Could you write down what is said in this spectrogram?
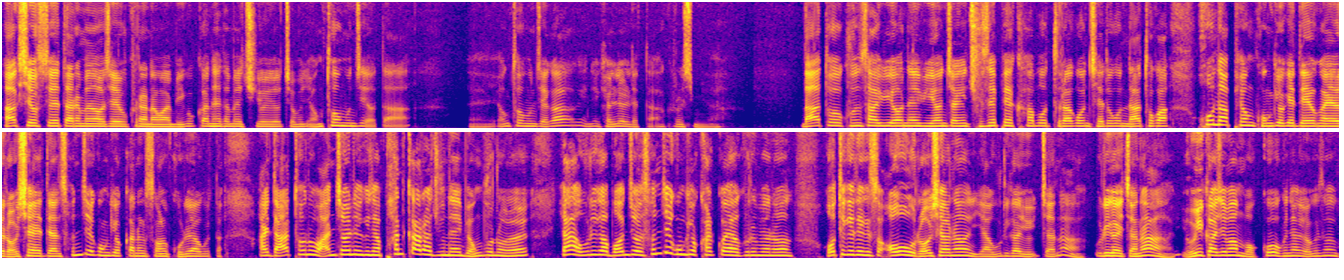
악시오스에 따르면 어제 우크라이나와 미국 간 회담의 주요 요점은 영토 문제였다. 네, 영토 문제가 이제 결렬됐다. 그러십니다. 나토 군사위원회 위원장인 주세페 카보 드라곤 제독은 나토가 혼합형 공격에 대응하여 러시아에 대한 선제 공격 가능성을 고려하고 있다. 아니 나토는 완전히 그냥 판 깔아주네 명분을. 야 우리가 먼저 선제 공격할 거야 그러면은 어떻게 되겠어? 어우 러시아는 야 우리가 요 있잖아. 우리가 있잖아. 여기까지만 먹고 그냥 여기서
